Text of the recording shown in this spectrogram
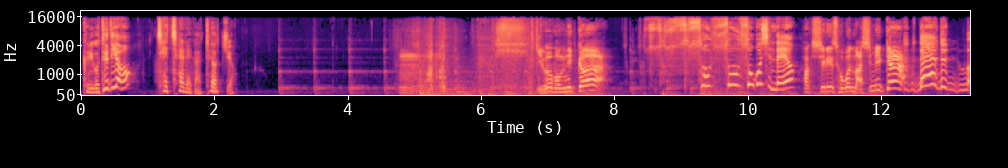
그리고 드디어 제 차례가 되었죠. 이거 뭡니까? 소, 소, 속옷인데요? 확실히 속은 맞습니까? 네, 네 마,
